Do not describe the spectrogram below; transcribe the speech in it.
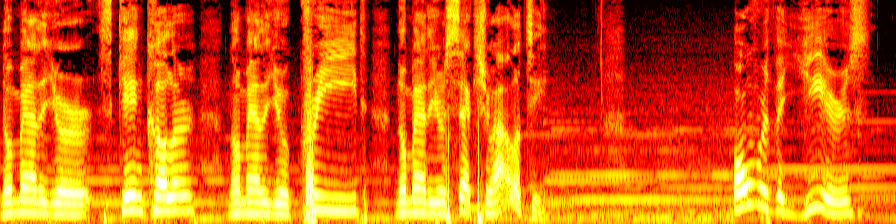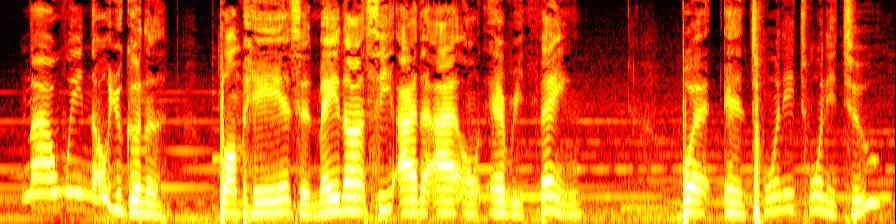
no matter your skin color, no matter your creed, no matter your sexuality. Over the years, now we know you're gonna bump heads and may not see eye to eye on everything, but in 2022,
